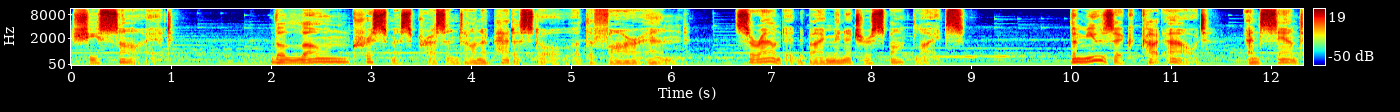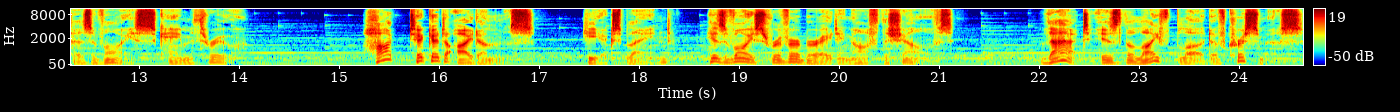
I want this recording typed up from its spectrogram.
she saw it. The lone Christmas present on a pedestal at the far end, surrounded by miniature spotlights. The music cut out, and Santa's voice came through. Hot ticket items, he explained, his voice reverberating off the shelves. That is the lifeblood of Christmas.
